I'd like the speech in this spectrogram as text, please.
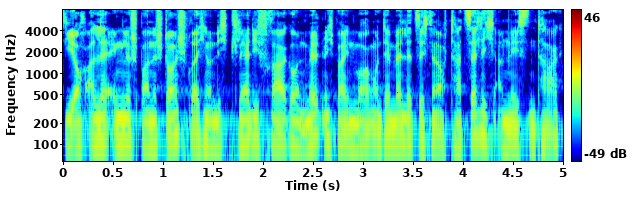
die auch alle Englisch, Spanisch, Deutsch sprechen und ich kläre die Frage und melde mich bei Ihnen morgen und der meldet sich dann auch tatsächlich am nächsten Tag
